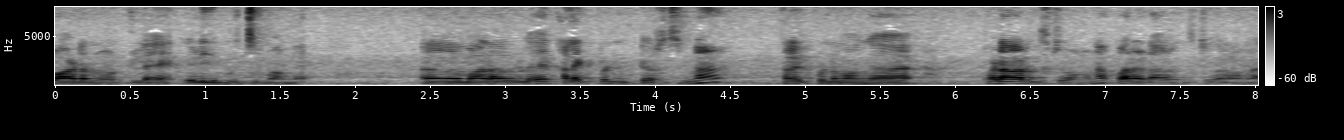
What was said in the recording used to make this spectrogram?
பாட நோட்டில் எழுதி முடிச்சுருவாங்க. மாணவர்களை கலெக்ட் பண்ணிட்டு வர சொன்னால் கலெக்ட் பண்ணுவாங்க. படம் வரைஞ்சிட்டு வாங்கன்னா படம் வரைஞ்சிட்டு வருவாங்க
